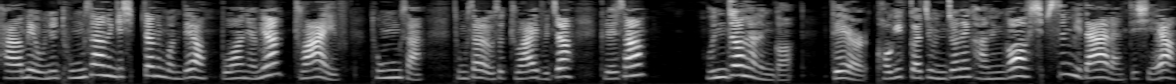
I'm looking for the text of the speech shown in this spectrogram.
다음에 오는 동사 하는 게 쉽다는 건데요. 뭐 하냐면 drive. 동사. 동사가 여기서 drive죠. 그래서 운전하는 것. there. 거기까지 운전해 가는 거 쉽습니다. 라는 뜻이에요.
